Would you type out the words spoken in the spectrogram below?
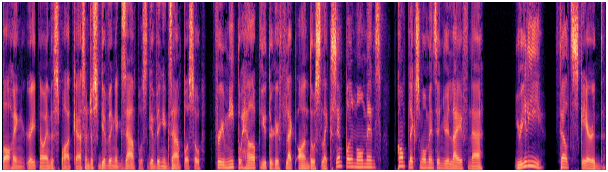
talking right now in this podcast. I'm just giving examples, giving examples. So for me to help you to reflect on those like simple moments, complex moments in your life na you really felt scared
